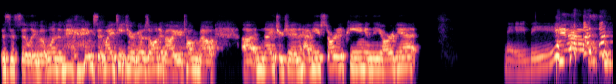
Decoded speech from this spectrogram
this is silly, but one of the big things that my teacher goes on about. You're talking about uh, nitrogen. Have you started peeing in the yard yet? Maybe. Yes.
